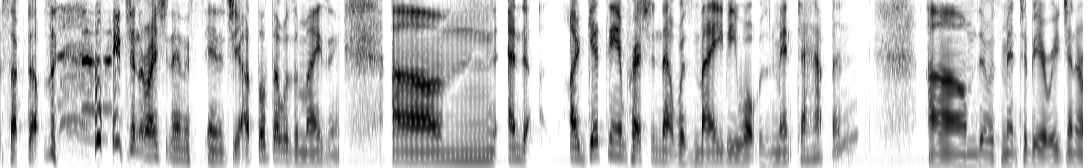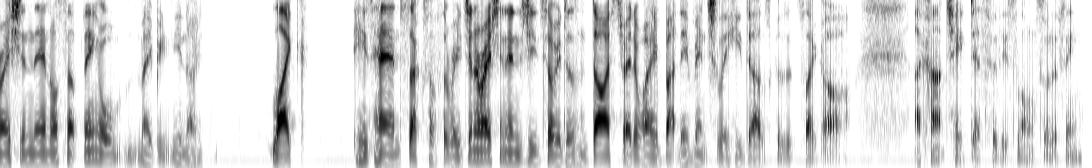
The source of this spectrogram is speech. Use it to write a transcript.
sucked up the regeneration energy. I thought that was amazing. Um, and I get the impression that was maybe what was meant to happen. Um, there was meant to be a regeneration then or something, or maybe, you know, like his hand sucks off the regeneration energy so he doesn't die straight away, but eventually he does because it's like, oh, I can't cheat death for this long, sort of thing.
